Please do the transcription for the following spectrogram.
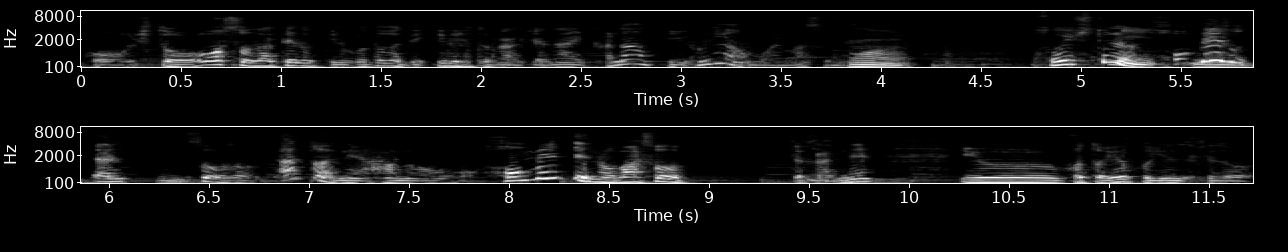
こう人を育てるっていうことができる人なんじゃないかなっていうふうには思いますね。うん、そういう人に。褒める、うん、そうそう。あとはね、あの、褒めて伸ばそうとかね、うん、いうことをよく言うんですけど、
